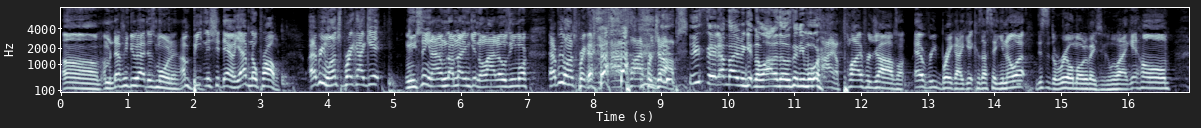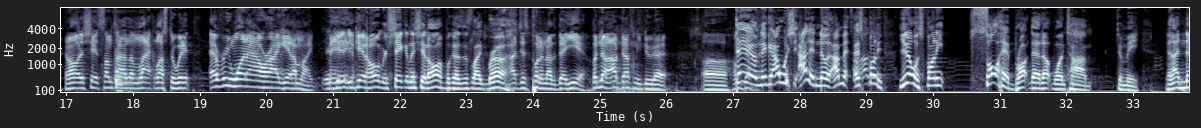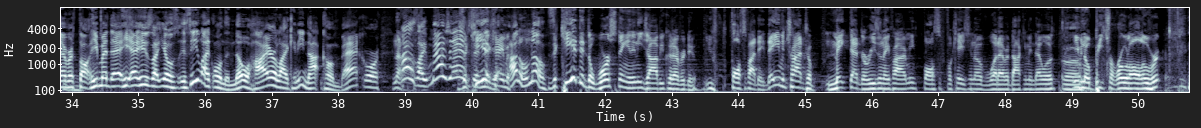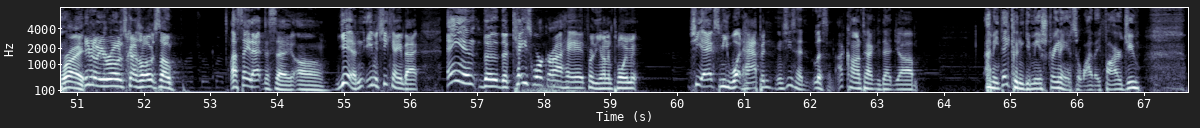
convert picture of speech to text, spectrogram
Um, I'm gonna definitely do that this morning. I'm beating this shit down. You have no problem. Every lunch break I get, and you seen, I'm, I'm not even getting a lot of those anymore. Every lunch break I get, I apply for jobs. He said, "I'm not even getting a lot of those anymore." I apply for jobs on every break I get because I say, you know what? This is the real motivation. When I get home and all this shit, sometimes I'm lackluster with it. Every one hour I get, I'm like, You get, you get home, you're shaking the shit off because it's like, bruh. I just put another day. Yeah, but no, I'll definitely do that. Uh, Damn, nigga, I wish I didn't know. I mean, it's funny. You know what's funny? Salt had brought that up one time to me, and I never thought he meant that. He, he was like, "Yo, is he like on the no hire? Like, can he not come back?" Or No. I was like, "Man, I should ask that Zakia nigga." came. I don't know. Zakia did the worst thing in any job you could ever do. You falsified data. They even tried to make that the reason they fired me. Falsification of whatever document that was. even though Beecher wrote all over it. Uh. Right. even though he wrote and scratched all over it. So I say that to say, um, yeah, even she came back. And the the caseworker I had for the unemployment, she asked me what happened, and she said, "Listen, I contacted that job. I mean, they couldn't give me a straight answer why they fired you.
